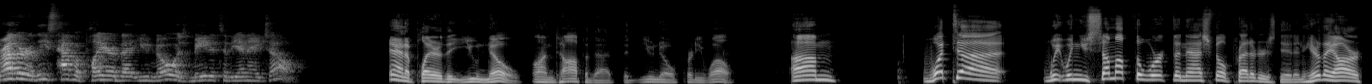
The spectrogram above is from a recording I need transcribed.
rather at least have a player that you know has made it to the NHL. and a player that you know on top of that that you know pretty well. Um what uh when you sum up the work the Nashville Predators did, and here they are,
